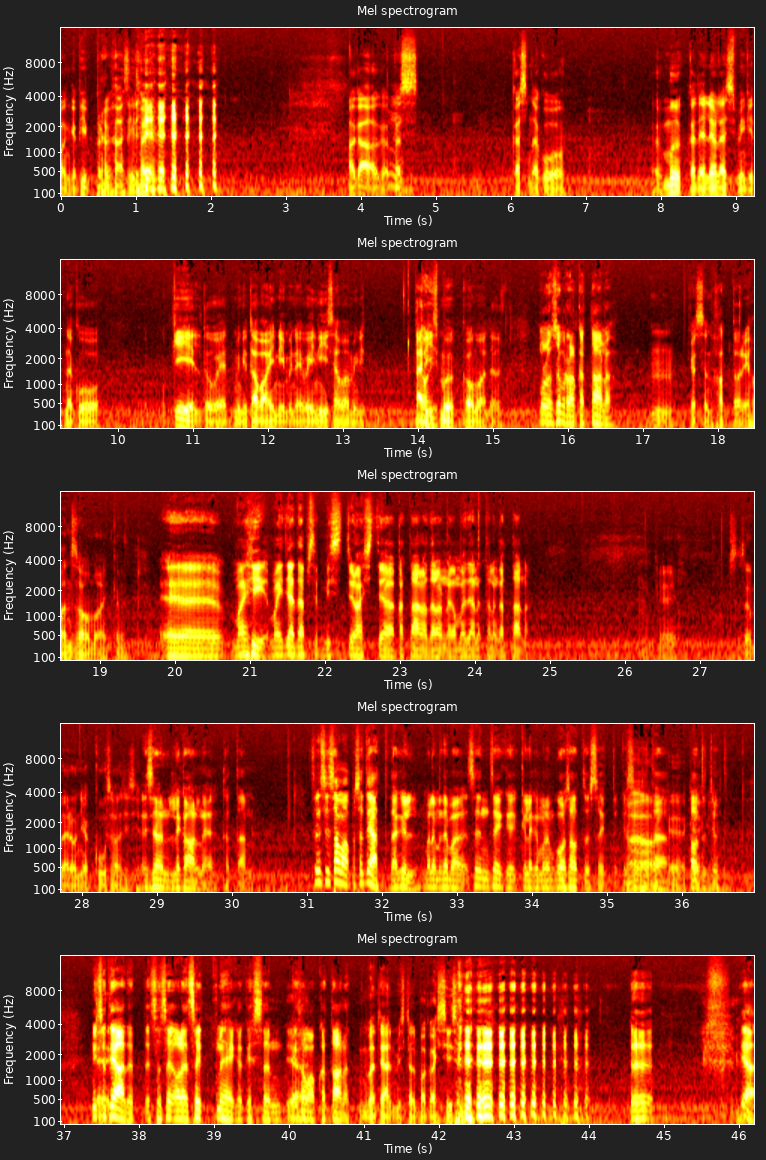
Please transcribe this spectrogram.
pange pipra ka siit valmis. aga, aga kas, kas nagu mõõkadel ei ole siis mingit nagu keeldu või et mingi tavainimene või niisama mingit päris mõõka omada või mul on sõbral katana. mm,? kas see on Hattori Hanso oma ikka või? ma ei, ma ei tea täpselt, mis dünastia katana tal on, aga ma tean, et tal on katana. okei okay.. su sõber on Yakuusa siis see on legaalne katana. see on seesama, sa tead teda küll, me oleme tema, see on see, kellega me oleme koos autos sõitnud, kes Aa, on seda okei, okei, autot okei. juhtinud. nüüd sa tead, et, et sa oled sõitnud mehega, kes on, kes omab katanat. ma tean, mis tal pagassis on. jaa,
